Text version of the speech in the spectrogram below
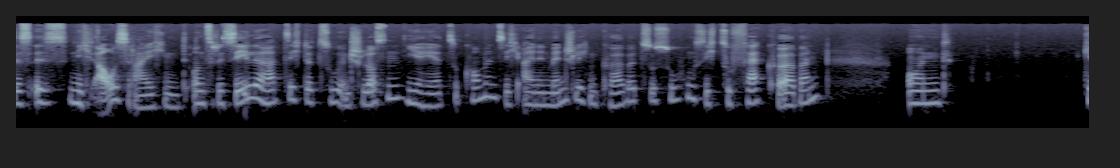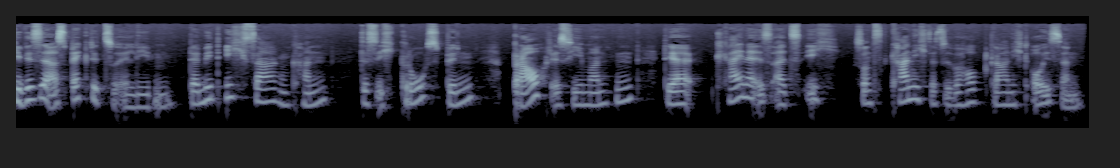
das ist nicht ausreichend. Unsere Seele hat sich dazu entschlossen, hierher zu kommen, sich einen menschlichen Körper zu suchen, sich zu verkörpern und gewisse Aspekte zu erleben. Damit ich sagen kann, dass ich groß bin, braucht es jemanden, der kleiner ist als ich, sonst kann ich das überhaupt gar nicht äußern.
